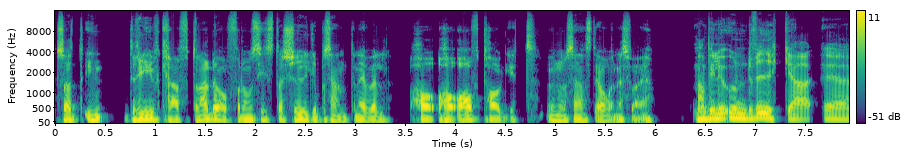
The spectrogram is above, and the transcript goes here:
Så att in, drivkrafterna då för de sista 20 procenten är väl, har, har avtagit under de senaste åren i Sverige. Man ville undvika eh,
